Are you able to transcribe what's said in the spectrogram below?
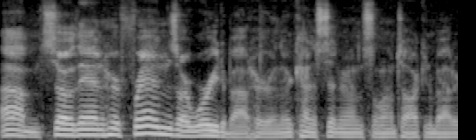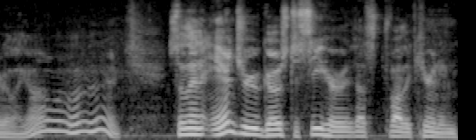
Um, so then her friends are worried about her, and they're kind of sitting around the salon talking about her, like, oh. all right." So then Andrew goes to see her. That's Father Kiernan,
